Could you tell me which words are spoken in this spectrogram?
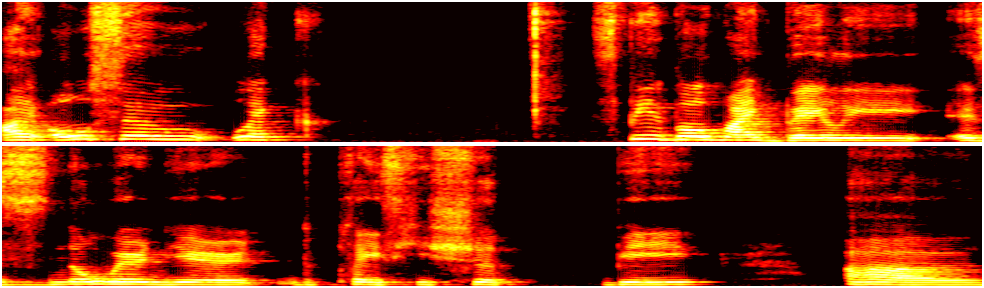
I also like Speedball Mike Bailey is nowhere near the place he should be. Uh,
